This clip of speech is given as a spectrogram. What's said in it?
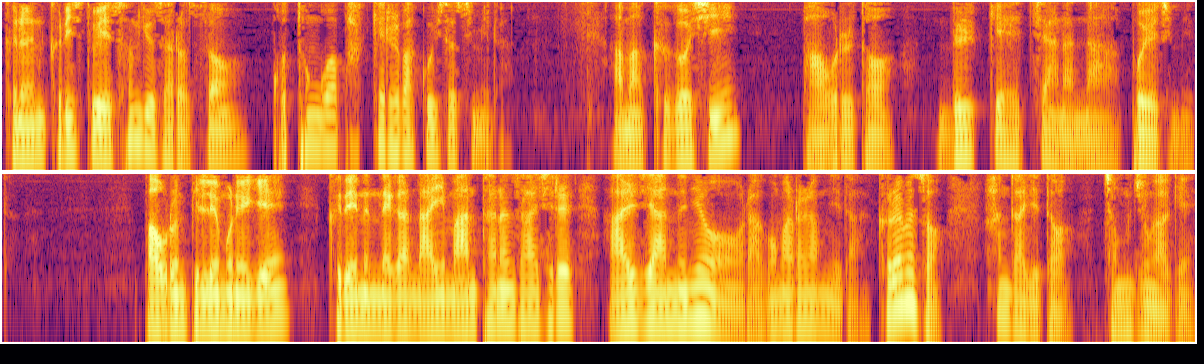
그는 그리스도의 선교사로서 고통과 박해를 받고 있었습니다. 아마 그것이 바울을 더 늙게 했지 않았나 보여집니다. 바울은 빌레몬에게 그대는 내가 나이 많다는 사실을 알지 않느냐라고 말을 합니다. 그러면서 한 가지 더 정중하게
